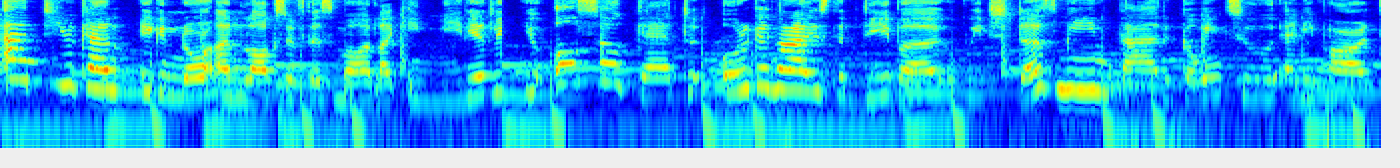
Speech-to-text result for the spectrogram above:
and you can ignore unlocks with this mod like immediately. You also get organized debug, which does mean that going to any part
